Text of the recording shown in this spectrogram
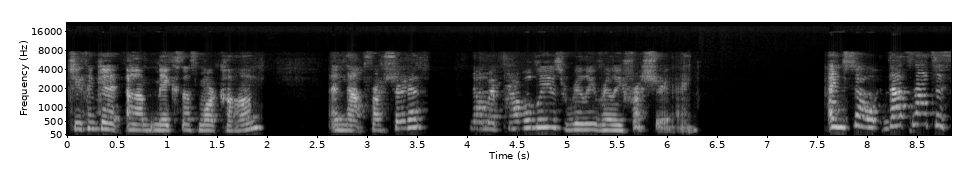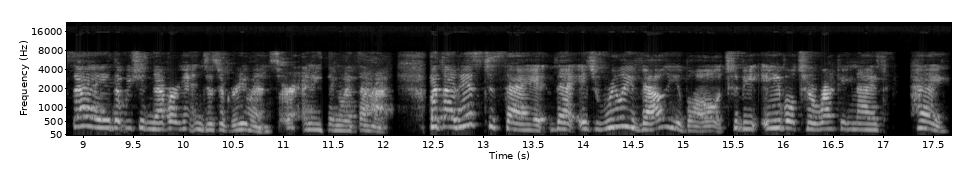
do you think it um, makes us more calm? And not frustrated? No, it probably is really, really frustrating. And so that's not to say that we should never get in disagreements or anything like that. But that is to say that it's really valuable to be able to recognize hey,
